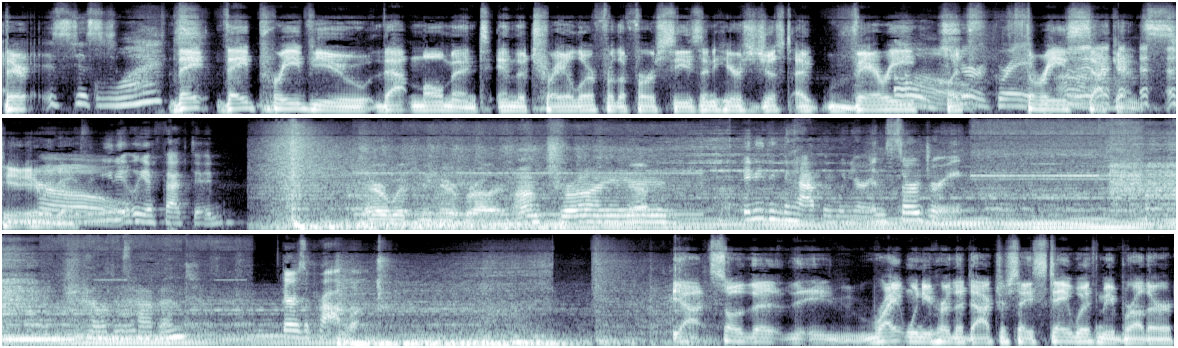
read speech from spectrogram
There It's just What? they they preview that moment in the trailer for the first season. Here's just a very Oh, like sure, great. three seconds. Here, here we go. Immediately affected. Bear with me here, brother. I'm trying. Anything can happen when you're in surgery. How just happened? There's a problem. Yeah, so the, the right when you heard the doctor say "Stay with me, brother,"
